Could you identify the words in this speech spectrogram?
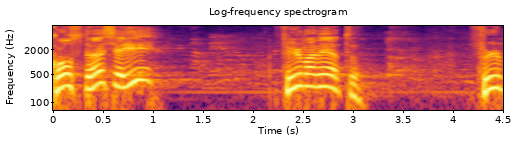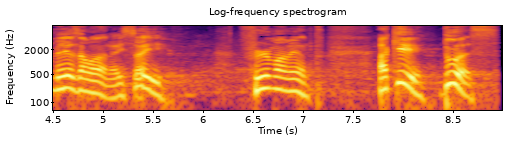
Constância e firmamento. Firmeza, mano, é isso aí. Firmamento. Aqui, duas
